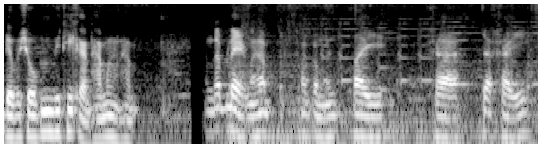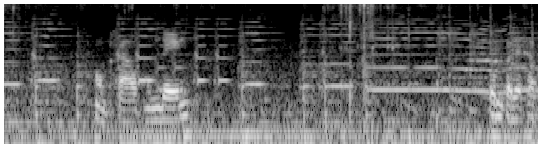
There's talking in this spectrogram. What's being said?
เดี๋ยวไปชมวิธีการทำกันครับ อันดับแรกนะครับเรากำลังใส่ขาจะไข่หอมขาวหอมแดงต้มไปเลยครับ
